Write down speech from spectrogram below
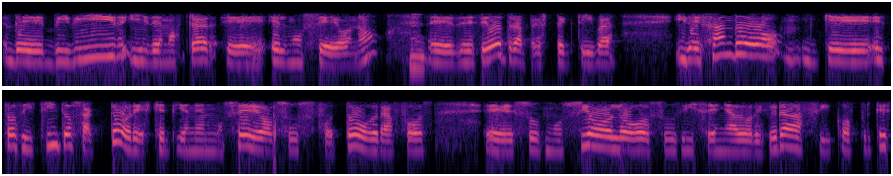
de vivir y de mostrar eh, el museo, ¿no? Mm. Eh, desde otra perspectiva y dejando que estos distintos actores que tiene el museo, sus fotógrafos, eh, sus museólogos, sus diseñadores gráficos, porque es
